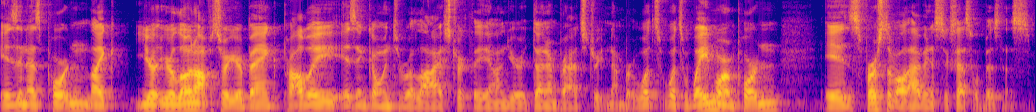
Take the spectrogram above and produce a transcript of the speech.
isn't as important. Like your, your loan officer your bank probably isn't going to rely strictly on your Dun and Bradstreet number. What's what's way more important is first of all having a successful business.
